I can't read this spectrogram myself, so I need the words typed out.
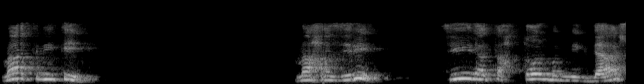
Matnitim. Mahazirim. Si la Tahtol Migdash,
